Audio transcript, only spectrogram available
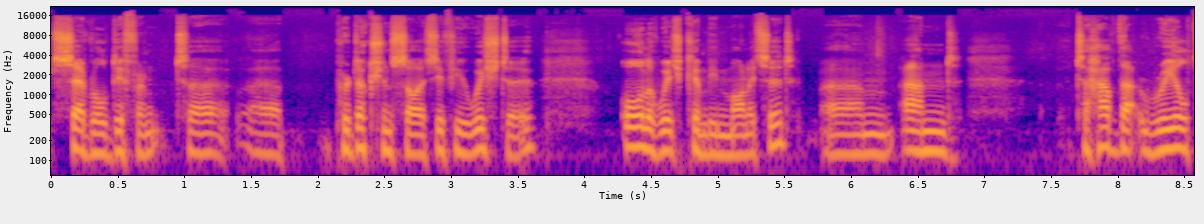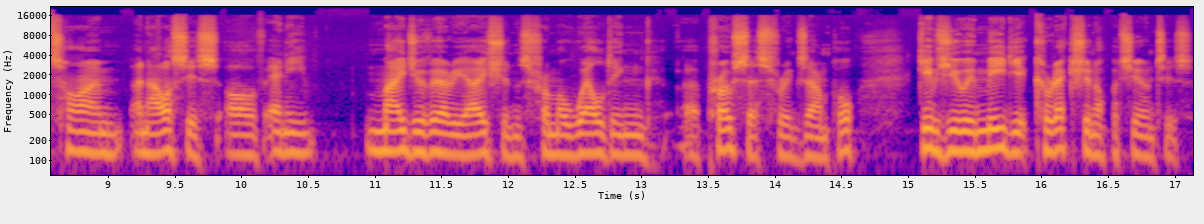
several different uh, uh, production sites if you wish to, all of which can be monitored. Um, and to have that real time analysis of any major variations from a welding uh, process, for example, gives you immediate correction opportunities.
